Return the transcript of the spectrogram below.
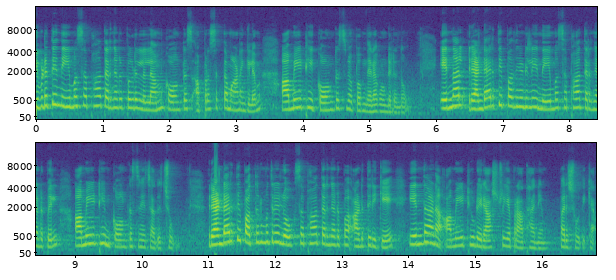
ഇവിടുത്തെ നിയമസഭാ തെരഞ്ഞെടുപ്പുകളിലെല്ലാം കോൺഗ്രസ് അപ്രസക്തമാണെങ്കിലും അമേഠി കോൺഗ്രസിനൊപ്പം നിലകൊണ്ടിരുന്നു. എന്നാൽ രണ്ടായിരത്തി പതിനേഴിലെ നിയമസഭാ തെരഞ്ഞെടുപ്പിൽ അമേഠിയും കോൺഗ്രസിനെ ചതിച്ചു. രണ്ടായിരത്തി പത്തൊൻപതിലെ ലോക്സഭാ തെരഞ്ഞെടുപ്പ് അടുത്തിരിക്കെ എന്താണ് അമേഠിയുടെ രാഷ്ട്രീയ പ്രാധാന്യം? പരിശോധിക്കാം.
